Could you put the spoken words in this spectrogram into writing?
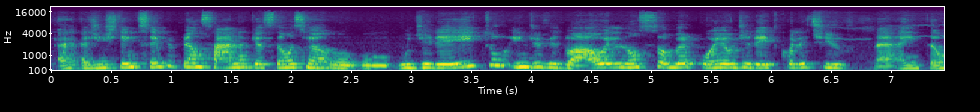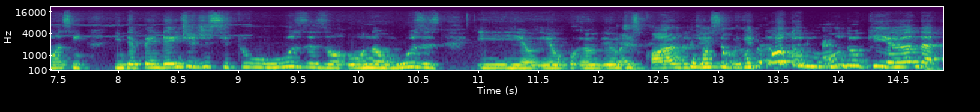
a, a, gente tem que sempre pensar na questão, assim, ó, o, o, o, direito individual, ele não se sobrepõe ao direito coletivo, né? Então, assim, independente de se tu usas ou, ou não usas, e eu, eu, eu, eu discordo disso, porque todo mundo que anda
